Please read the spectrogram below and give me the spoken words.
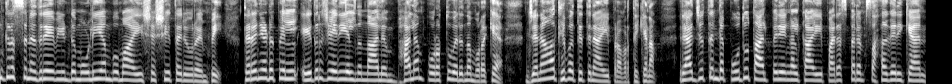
കോൺഗ്രസിനെതിരെ വീണ്ടും ഒളിയമ്പുമായി ശശി തരൂർ എം പി. തെരഞ്ഞെടുപ്പിൽ എതിർചേരിയിൽ നിന്നാലും ഫലം പുറത്തുവരുന്ന മുറയ്ക്ക് ജനാധിപത്യത്തിനായി പ്രവർത്തിക്കണം. രാജ്യത്തിന്റെ പൊതു താൽപര്യങ്ങൾക്കായി പരസ്പരം സഹകരിക്കാൻ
